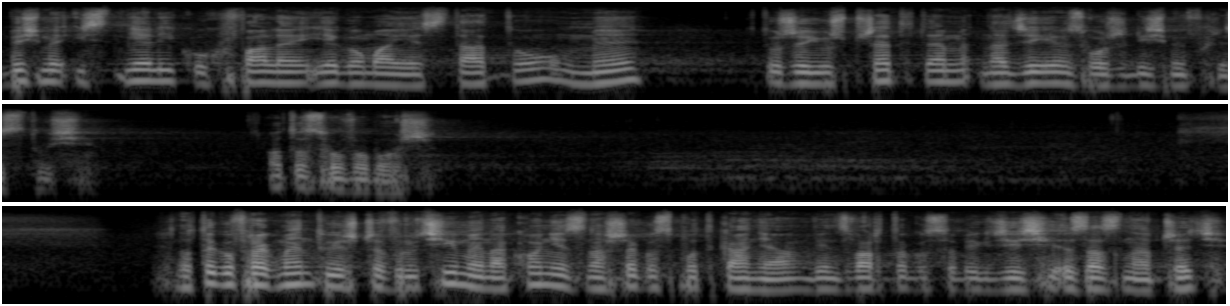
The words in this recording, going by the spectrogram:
byśmy istnieli ku chwale Jego majestatu, my, którzy już przedtem nadzieję złożyliśmy w Chrystusie. Oto Słowo Boże. Do tego fragmentu jeszcze wrócimy na koniec naszego spotkania, więc warto go sobie gdzieś zaznaczyć,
